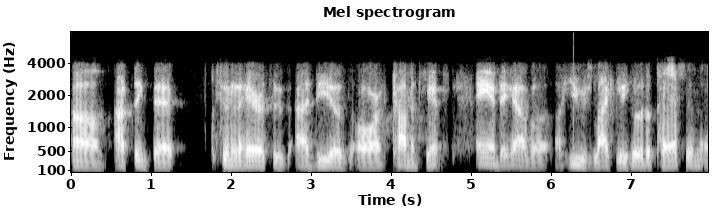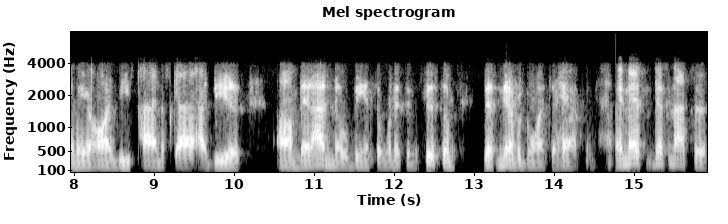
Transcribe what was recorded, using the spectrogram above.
Um, I think that Senator Harris's ideas are common sense and they have a, a huge likelihood of passing and they aren't these pie in the sky ideas um, that I know being someone that's in the system that's never going to happen. And that's that's not to,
